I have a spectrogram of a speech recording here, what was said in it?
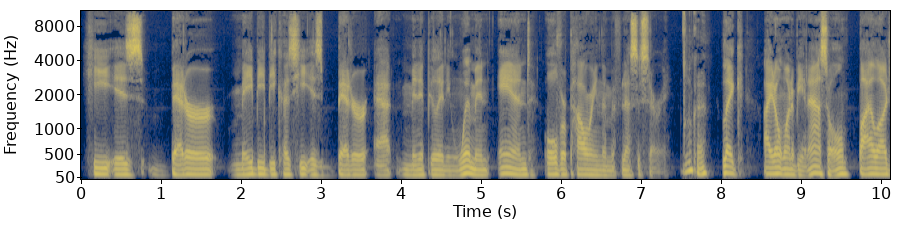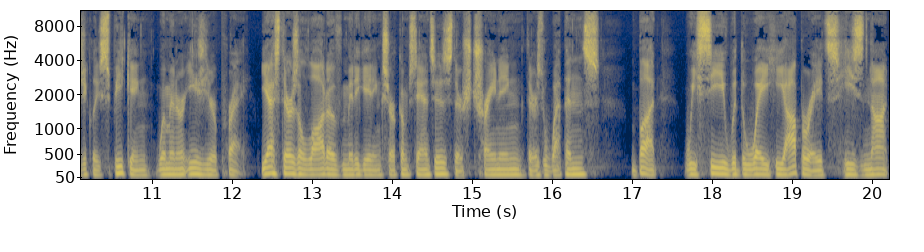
he is better. Maybe because he is better at manipulating women and overpowering them if necessary. okay. Like I don't want to be an asshole. Biologically speaking, women are easier prey. Yes, there's a lot of mitigating circumstances. There's training. There's weapons, but we see with the way he operates, he's not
